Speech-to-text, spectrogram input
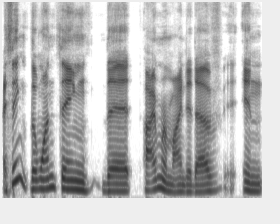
I think the one thing that I'm reminded of in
